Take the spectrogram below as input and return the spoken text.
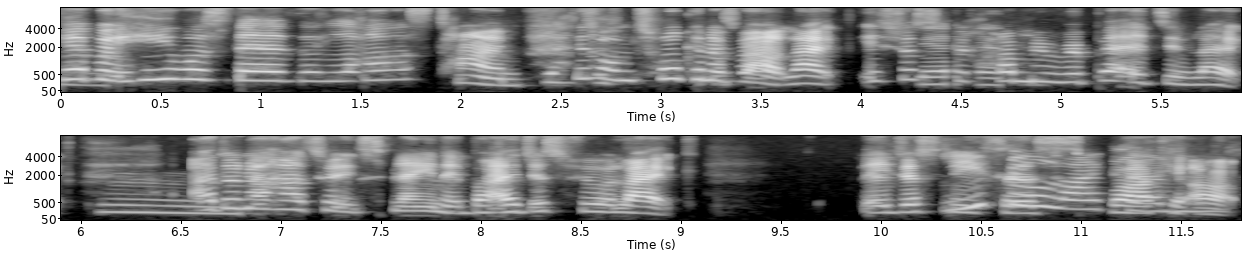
Yeah, Mm. but he was there the last time. Yeah, This is what I'm talking about. Like, it's just Yeah. becoming repetitive. Like, I Mm. don't know how to explain it, but I just feel like they just Do need you to feel like, spark it um, up.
